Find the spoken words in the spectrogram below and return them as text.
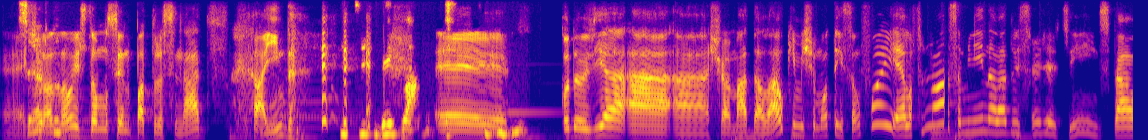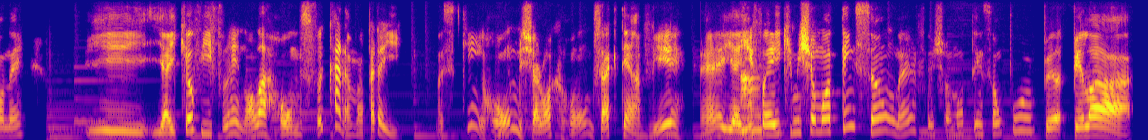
É, que nós não estamos sendo patrocinados ainda. Bem claro. É, quando eu vi a, a, chamada lá, o que me chamou a atenção foi ela. Falei, nossa, a menina lá do Stranger Things e tal, né? E, e aí que eu vi, falei, Enola Holmes. Falei, caramba, peraí, mas quem? Holmes? Sherlock Holmes? Será que tem a ver? É, e aí ah. foi aí que me chamou a atenção, né? Foi chamou a atenção por, pela.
